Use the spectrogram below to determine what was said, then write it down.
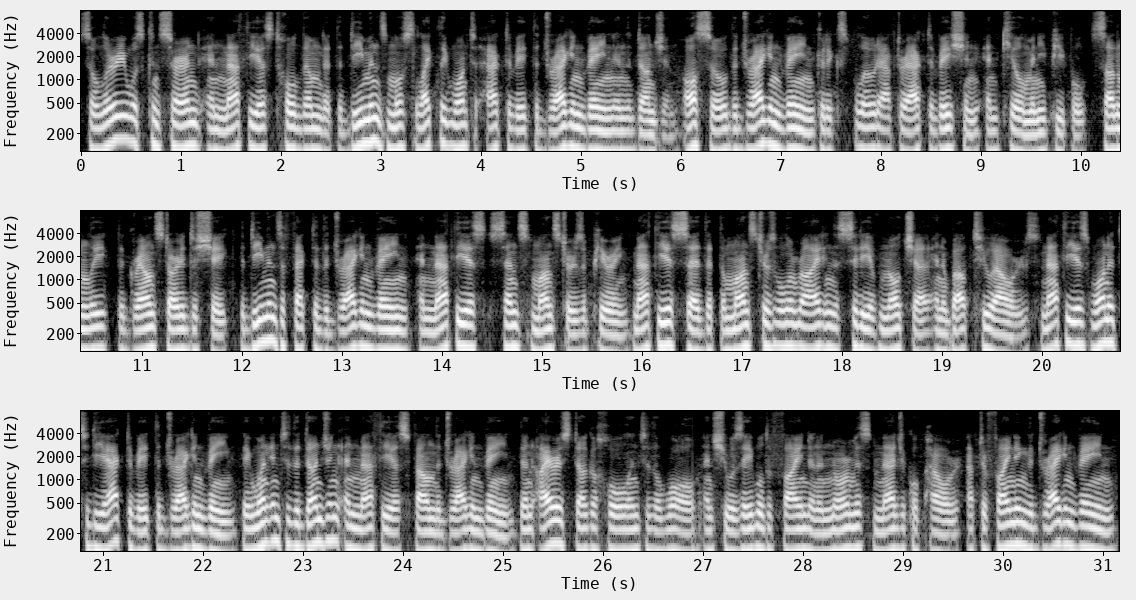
So Luri was concerned and Matthias told them that the demons most likely want to activate the dragon vein in the dungeon. Also, the dragon vein could explode after activation and kill many people. Suddenly, the ground started to shake. The demons affected the dragon vein and Matthias sensed monsters appearing. Matthias said that the monsters will arrive in the city of Melcha in about two hours. Matthias wanted to deactivate the dragon vein. They went into the dungeon and Matthias found the dragon vein. Then Iris dug a hole into the wall and she was able to find an enormous magical power. After finding the dragon vein,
